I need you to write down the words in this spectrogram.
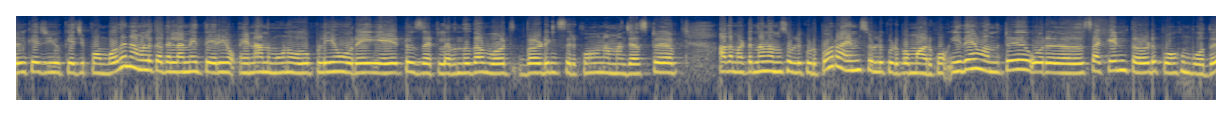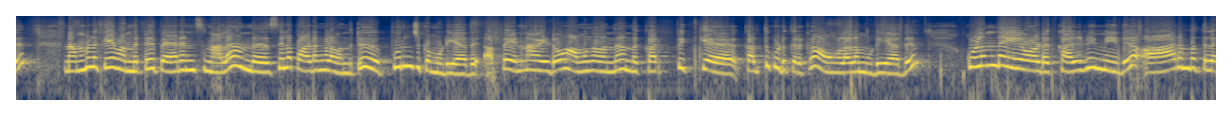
எல்கேஜி யூகேஜி போகும்போது நம்மளுக்கு அது எல்லாமே தெரியும். ஏன்னா அந்த மூணு வகுப்புலேயும் ஒரே ஏ டு Z-ல இருந்து தான் வேர்ட்ஸ் வேர்டிங்ஸ் இருக்கும். நம்ம ஜஸ்ட்டு அதை மட்டும்தான் நம்ம சொல்லிக் கொடுப்போம். ரைம் சொல்லிக் கொடுப்போமா இருக்கும். இதே வந்துட்டு ஒரு செகண்ட் தேர்டு போகும்போது நம்மளுக்கே வந்துட்டு பேரண்ட்ஸ்னால அந்த சில பாடங்களை வந்துட்டு புரிஞ்சுக்க முடியாது. அப்போ என்ன ஆகிடும் அவங்க வந்து அந்த கற்பிக்க கற்றுக் கொடுக்கறக்கு அவங்களால முடியாது. குழந்தையோட கல்வி மீது ஆரம்பத்தில்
